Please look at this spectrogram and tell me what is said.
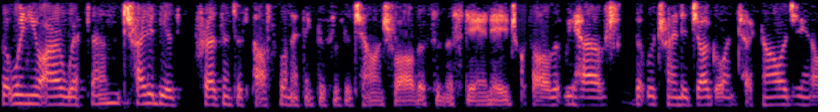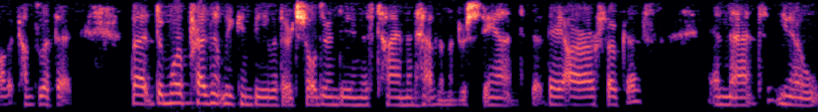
But when you are with them, try to be as present as possible. And I think this is a challenge for all of us in this day and age with all that we have that we're trying to juggle and technology and all that comes with it. But the more present we can be with our children during this time and have them understand that they are our focus and that, you know,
